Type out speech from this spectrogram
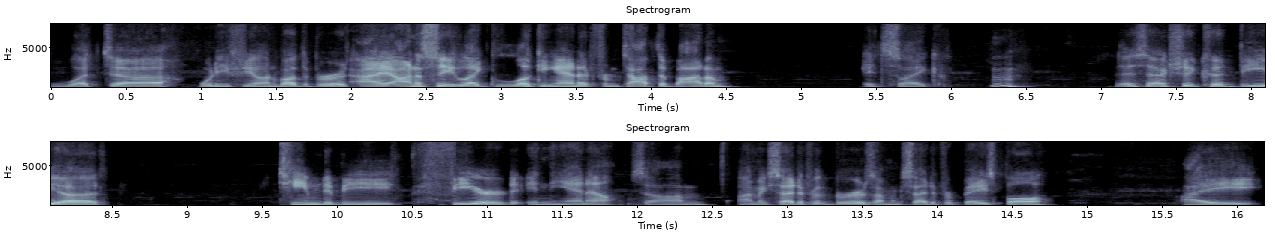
what uh what are you feeling about the Brewers? I honestly like looking at it from top to bottom, it's like, hmm, this actually could be a team to be feared in the NL. So I'm I'm excited for the Brewers. I'm excited for baseball. I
